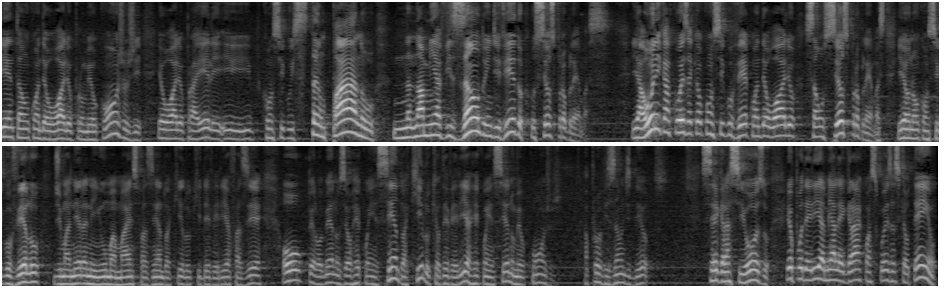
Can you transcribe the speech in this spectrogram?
E então, quando eu olho para o meu cônjuge, eu olho para ele e, e, consigo estampar no, na, na minha visão do indivíduo os seus problemas. E a única coisa que eu consigo ver quando eu olho são os seus problemas. E eu não consigo vê-lo de maneira nenhuma mais fazendo aquilo que deveria fazer, ou pelo menos eu reconhecendo aquilo que eu deveria reconhecer no meu cônjuge a provisão de Deus ser gracioso, eu poderia me alegrar com as coisas que eu tenho,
